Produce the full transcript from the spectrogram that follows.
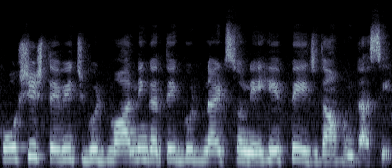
ਕੋਸ਼ਿਸ਼ ਦੇ ਵਿੱਚ ਗੁੱਡ ਮਾਰਨਿੰਗ ਅਤੇ ਗੁੱਡ ਨਾਈਟ ਸੁਨੇਹੇ ਭੇਜਦਾ ਹੁੰਦਾ ਸੀ।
